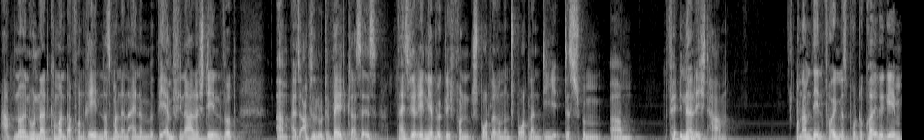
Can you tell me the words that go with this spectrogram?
Ab 900 kann man davon reden, dass man in einem WM-Finale stehen wird ähm, also absolute Weltklasse ist. Das heißt, wir reden hier wirklich von Sportlerinnen und Sportlern, die das Schwimmen ähm, verinnerlicht haben. Und haben denen folgendes Protokoll gegeben,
